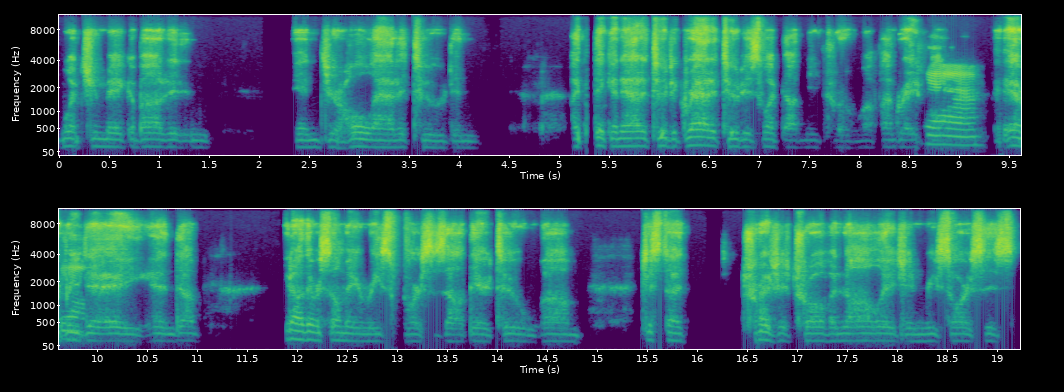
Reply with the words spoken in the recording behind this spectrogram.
what you make about it and and your whole attitude. And I think an attitude of gratitude is what got me through. I'm grateful yeah. every yeah. day. And um, you know, there were so many resources out there too. Um, just a treasure trove of knowledge and resources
